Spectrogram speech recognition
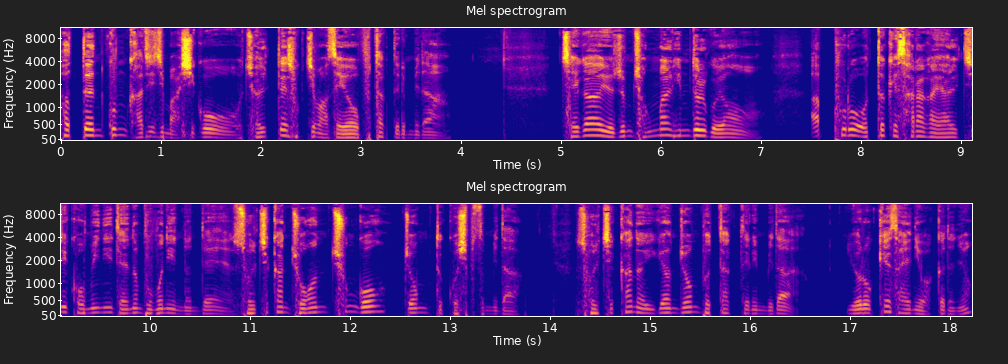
헛된 꿈 가지지 마시고 절대 속지 마세요. 부탁드립니다. 제가 요즘 정말 힘들고요. 앞으로 어떻게 살아가야 할지 고민이 되는 부분이 있는데 솔직한 조언 충고 좀 듣고 싶습니다. 솔직한 의견 좀 부탁드립니다. 요렇게 사연이 왔거든요.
